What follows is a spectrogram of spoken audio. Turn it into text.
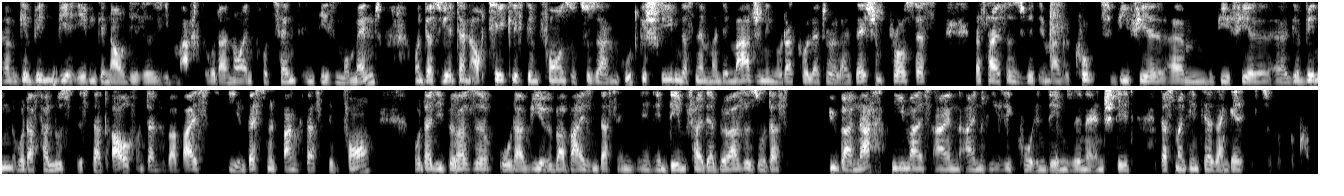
äh, gewinnen wir eben genau diese 7, 8 oder 9 Prozent in diesem Moment. Und das wird dann auch täglich dem Fonds sozusagen gut geschrieben. Das nennt man den Margining oder Collateralization Process. Das heißt, es wird immer geguckt, wie viel, ähm, wie viel äh, Gewinn oder Verlust ist da drauf. Und dann überweist die Investmentbank das dem Fonds oder die Börse oder wir überweisen das in, in, in dem Fall der Börse, so dass über Nacht niemals ein, ein Risiko in dem Sinne entsteht, dass man hinterher sein Geld nicht zurückbekommt.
